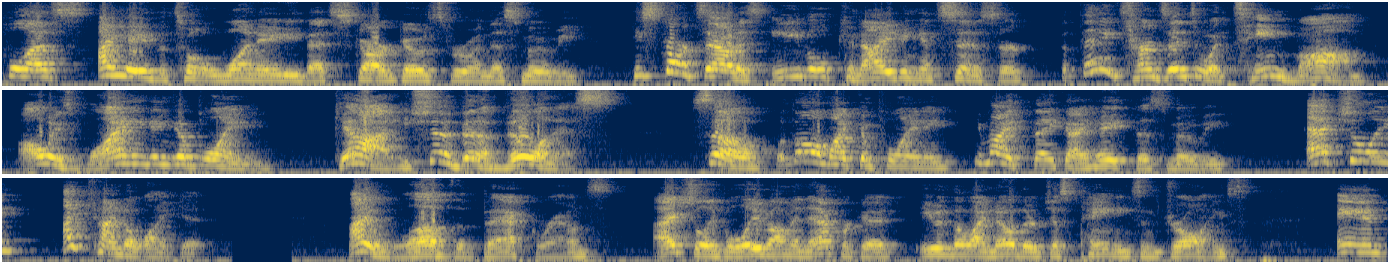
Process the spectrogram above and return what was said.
Plus, I hate the total 180 that Scar goes through in this movie. He starts out as evil, conniving, and sinister, but then he turns into a teen mom, always whining and complaining. God, he should have been a villainess. So, with all my complaining, you might think I hate this movie. Actually, I kinda like it. I love the backgrounds. I actually believe I'm in Africa, even though I know they're just paintings and drawings. And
